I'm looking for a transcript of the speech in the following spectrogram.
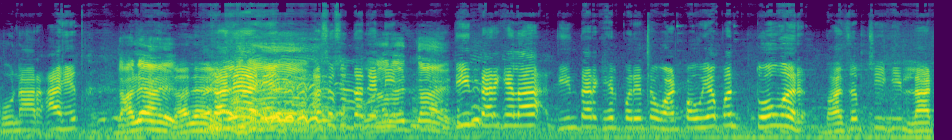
होणार आहेत. झाले आहे झाले आहेत. असं सुद्धा आहेत त्यांनी काय? तीन तारखेला तीन तारखेपर्यंत वाट पाहूया पण तोवर भाजपची ही लाट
